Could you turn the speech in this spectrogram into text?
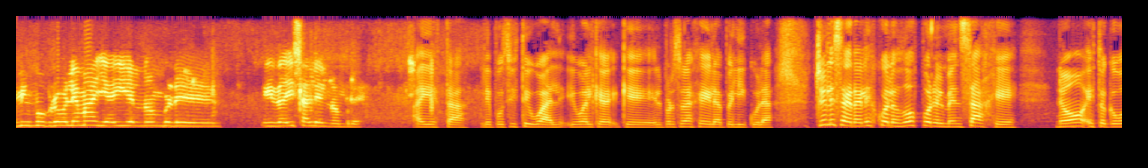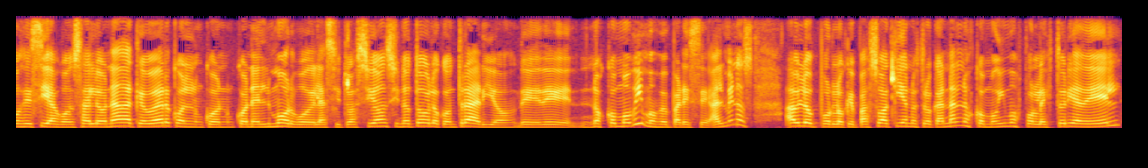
mismo problema y ahí el nombre, y de ahí sale el nombre. Ahí está, le pusiste igual, igual que, que el personaje de la película. Yo les agradezco a los dos por el mensaje, ¿no? Esto que vos decías, Gonzalo, nada que ver con, con- con el morbo de la situación, sino todo lo contrario. De, de- nos conmovimos, me parece. Al menos hablo por lo que pasó aquí en nuestro canal, nos conmovimos por la historia de él,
